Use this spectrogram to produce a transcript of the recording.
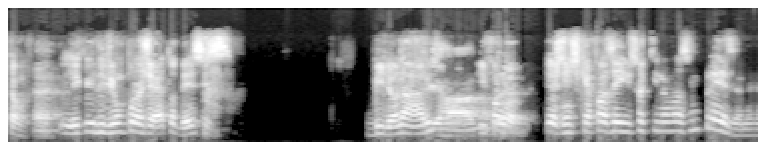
Então, é. ele, ele, viu um projeto desses bilionários Errado, e falou, é. e a gente quer fazer isso aqui na nossa empresa, né?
